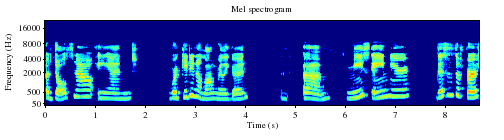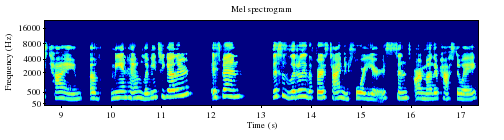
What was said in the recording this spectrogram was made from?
adults now and we're getting along really good. Um, me staying here, this is the first time of me and him living together. It's been this is literally the first time in four years since our mother passed away.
